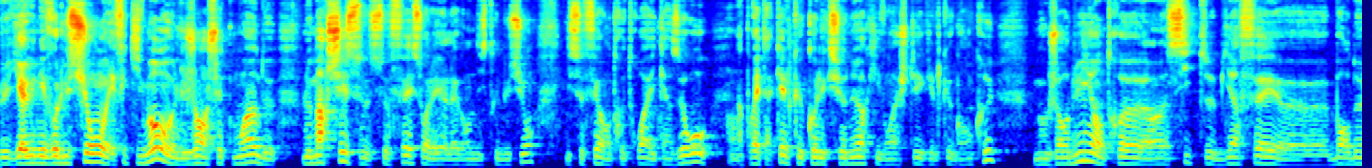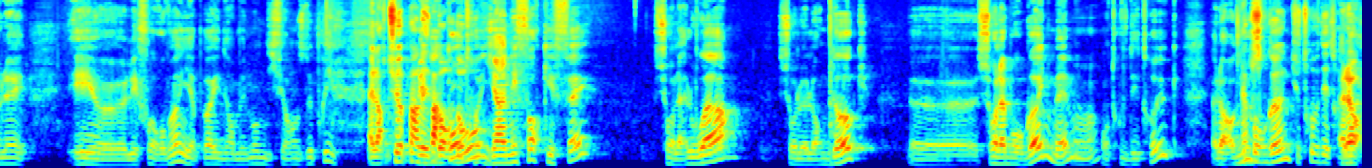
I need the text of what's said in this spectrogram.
il y a une évolution, effectivement, les gens achètent moins de... Le marché se, se fait sur les- la grande distribution, il se fait entre 3 et 15 euros. Après, tu as quelques collectionneurs qui vont acheter quelques grands crus, mais aujourd'hui, entre un site bien fait euh, bordelais et euh, les foires au vin, il n'y a pas énormément de différence de prix. Alors tu as parlé Mais de par Bordeaux. contre, il y a un effort qui est fait sur la Loire, sur le Languedoc, euh, sur la Bourgogne même. On trouve des trucs. Alors, La Bourgogne, tu trouves des trucs? Alors,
